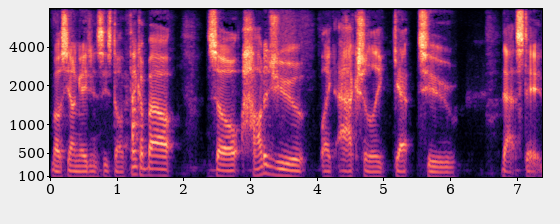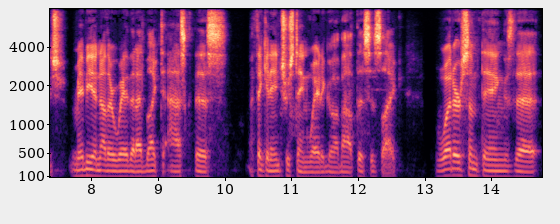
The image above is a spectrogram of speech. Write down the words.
most young agencies don't think about. So how did you like actually get to that stage? Maybe another way that I'd like to ask this, I think an interesting way to go about this is like, what are some things that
